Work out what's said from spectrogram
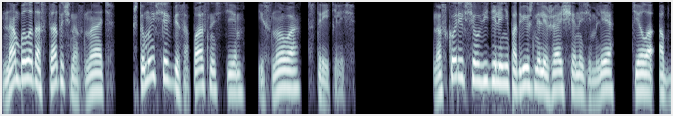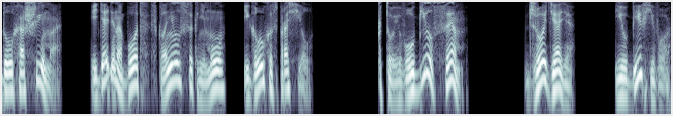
Нам было достаточно знать, что мы все в безопасности и снова встретились. Но вскоре все увидели неподвижно лежащее на земле тело Абдул-Хашима, и дядя Набот склонился к нему и глухо спросил. «Кто его убил, Сэм?» «Джо, дядя. И убив его,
